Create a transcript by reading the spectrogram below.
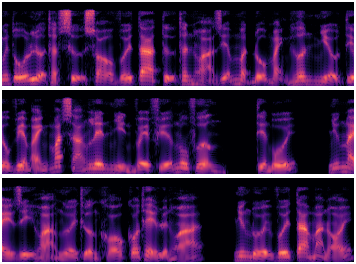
Nguyên tố lửa thật sự so với ta tự thân hỏa diễm mật độ mạnh hơn nhiều tiêu viêm ánh mắt sáng lên nhìn về phía ngô phương, tiền bối, những này dị hỏa người thường khó có thể luyện hóa, nhưng đối với ta mà nói,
